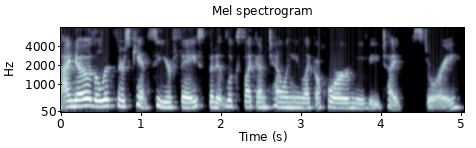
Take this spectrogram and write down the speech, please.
I know the listeners can't see your face, but it looks like I'm telling you like a horror movie type story.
